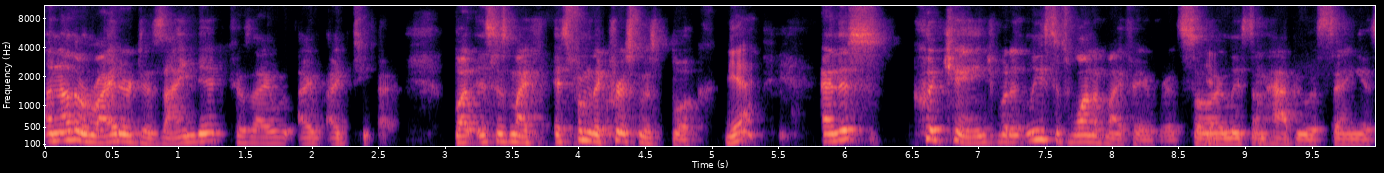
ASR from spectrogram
Another writer designed it because I I, I but this is my it's from the Christmas book, yeah and this could change, but at least it's one of my favorites. So Yeah. at least I'm happy with saying it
